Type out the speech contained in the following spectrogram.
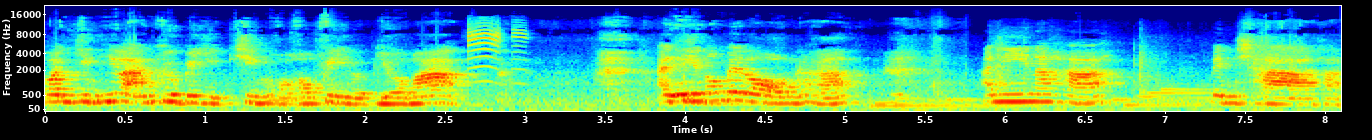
ตอนกินที่ร้านคือไปหยิบชิมของเขาฟรีแบบเยอะมาก อันนี้ต้องไปลองนะคะ อันนี้นะคะ เป็นชาค่ะ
